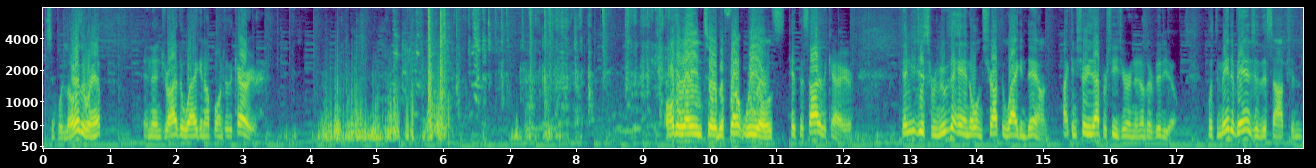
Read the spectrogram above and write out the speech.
Simply lower the ramp and then drive the wagon up onto the carrier. All the way until the front wheels hit the side of the carrier. Then you just remove the handle and strap the wagon down. I can show you that procedure in another video. But the main advantage of this option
